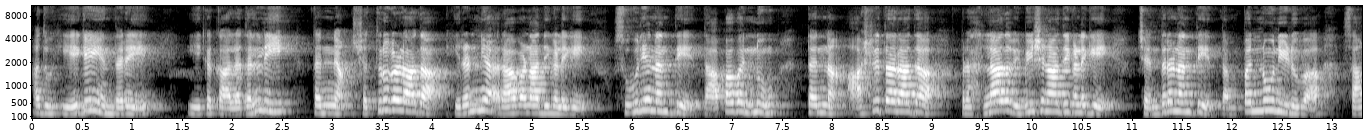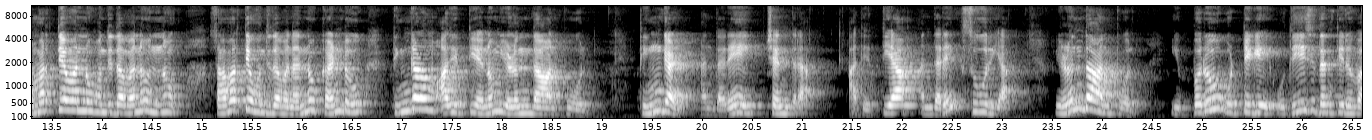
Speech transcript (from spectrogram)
ಅದು ಹೇಗೆ ಎಂದರೆ ಏಕಕಾಲದಲ್ಲಿ ತನ್ನ ಶತ್ರುಗಳಾದ ಹಿರಣ್ಯ ರಾವಣಾದಿಗಳಿಗೆ ಸೂರ್ಯನಂತೆ ತಾಪವನ್ನು, ತನ್ನ ಆಶ್ರಿತರಾದ ಪ್ರಹ್ಲಾದ ವಿಭೀಷಣಾದಿಗಳಿಗೆ ಚಂದ್ರನಂತೆ ತಂಪನ್ನೂ ನೀಡುವ ಸಾಮರ್ಥ್ಯವನ್ನು ಹೊಂದಿದವನನ್ನು, ಸಾಮರ್ಥ್ಯ ಹೊಂದಿದವನನ್ನು ಕಂಡು ತಿಂಗಳಂ ಆದಿತ್ಯನಂ ಎಳುಂದಾನ್ ಪೋಲ್. ತಿಂಗಳ್ ಅಂದರೆ ಚಂದ್ರ, ಆದಿತ್ಯ ಅಂದರೆ ಸೂರ್ಯ, ಎಳುಂದಾನ್ ಪೋಲ್. ಇಬ್ಬರೂ ಒಟ್ಟಿಗೆ ಉದಯಿಸಿದಂತಿರುವ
